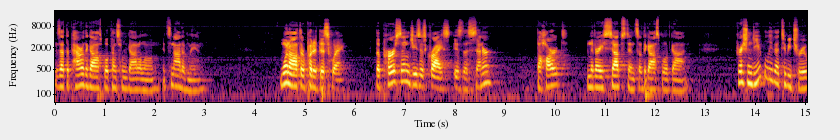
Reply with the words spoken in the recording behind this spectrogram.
is that the power of the gospel comes from God alone. It's not of man. One author put it this way the person, Jesus Christ, is the center, the heart, and the very substance of the gospel of God. Christian, do you believe that to be true?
